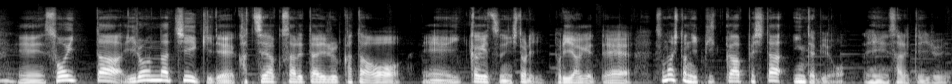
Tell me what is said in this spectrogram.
うんえーそういったいろんな地域で活躍されている方を、え1ヶ月に1人取り上げて、その人にピックアップしたインタビューを、えーされている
